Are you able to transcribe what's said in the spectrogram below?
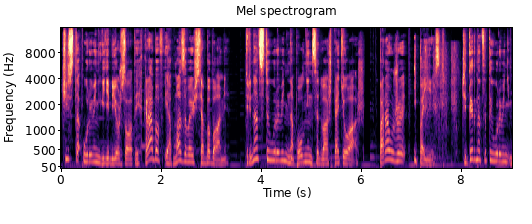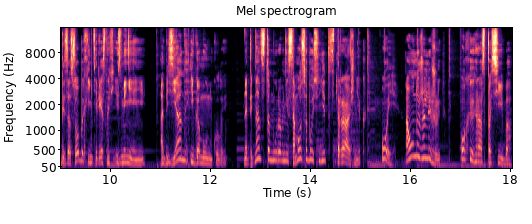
Чисто уровень, где бьешь золотых крабов и обмазываешься бабами. 13 уровень наполнен C2H5OH. Пора уже и поесть. 14 уровень без особых интересных изменений. Обезьяны и гомункулы. На 15 уровне само собой сидит стражник. Ой, а он уже лежит. Ох, игра, спасибо.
